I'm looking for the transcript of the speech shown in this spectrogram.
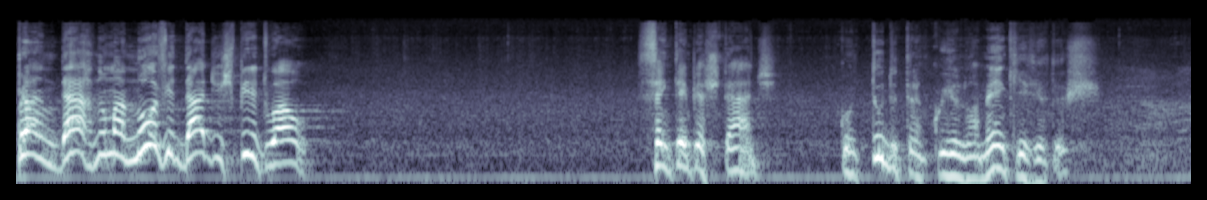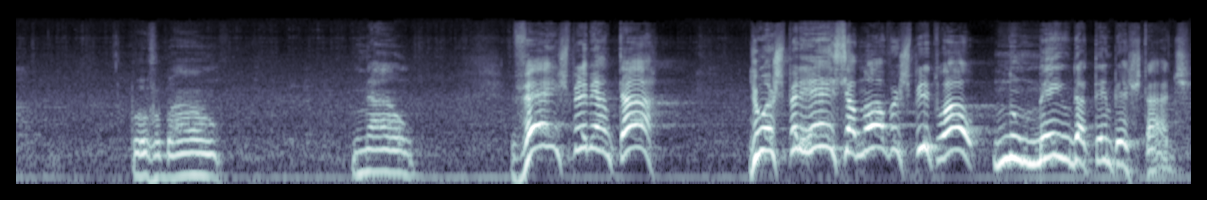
para andar numa novidade espiritual, sem tempestade, com tudo tranquilo. Amém, queridos? Povo bom. Não. Vem experimentar de uma experiência nova espiritual no meio da tempestade,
